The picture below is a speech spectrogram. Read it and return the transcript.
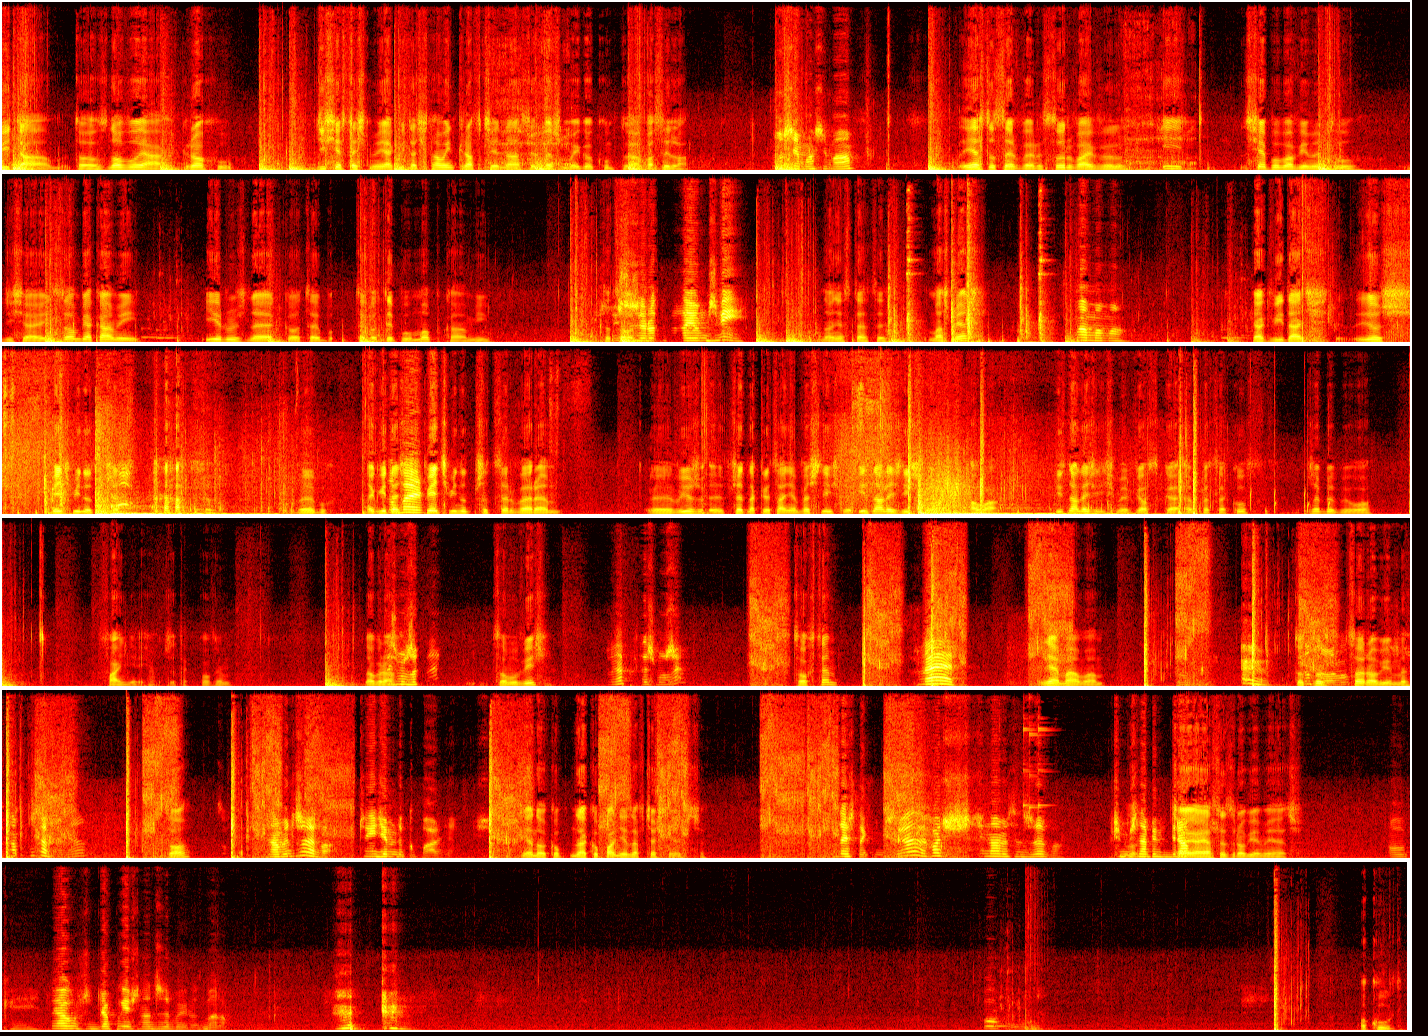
Witam, to znowu ja, Grochu. Dziś jesteśmy, jak widać, na Minecrafcie na serwerze mojego kumpla Wasyla. No siema, siema. Jest to serwer survival i się pobawimy tu dzisiaj z zombiakami i różnego te, tego typu mobkami. To co? Myślę, że rozwalają drzwi. No niestety. Masz miecz? Mama, mama. Jak widać, już 5 minut przed... Wybuch. Jak widać, weź. 5 minut przed serwerem, y, już y, przed nakręcaniem weszliśmy i znaleźliśmy... Ała. I znaleźliśmy wioskę NPC-ków, żeby było fajniej, że tak powiem. Dobra, może chleb? co mówisz? Chleb? Chcesz może? Co chcę? Chleb! Nie, mam, mam. To co, co robimy? Nie? Co? Mamy drzewa. Czy idziemy do kopalni? Nie no, kop na kopanie za wcześnie jeszcze. Też tak myślę. Chodź, ścinamy sobie drzewa. Musimy się No, najpierw Czekaj, drapać. ja sobie zrobię miecz. Okej. To ja już drapuję się na drzewo i rozwalam. O kurde. O kurde.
